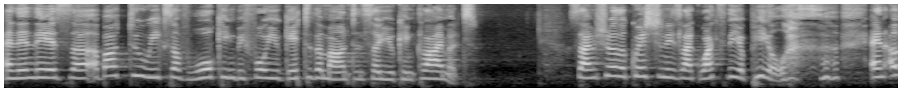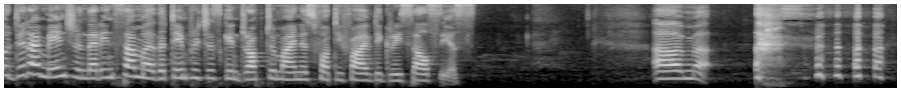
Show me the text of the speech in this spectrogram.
And then there's uh, about two weeks of walking before you get to the mountain so you can climb it. So I'm sure the question is like, what's the appeal? and oh, did I mention that in summer the temperatures can drop to minus 45 degrees Celsius? Um,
